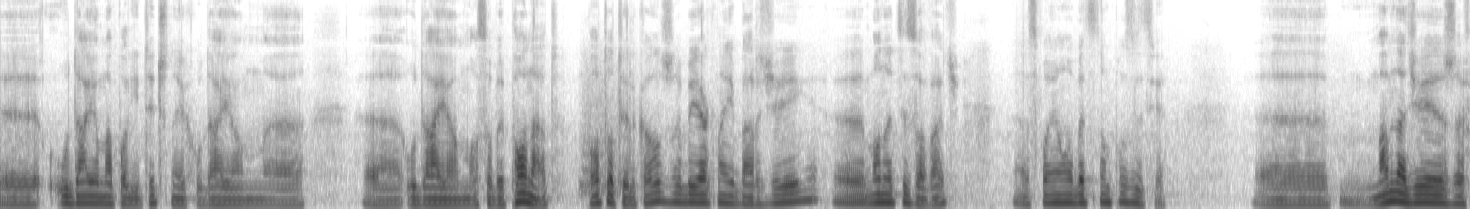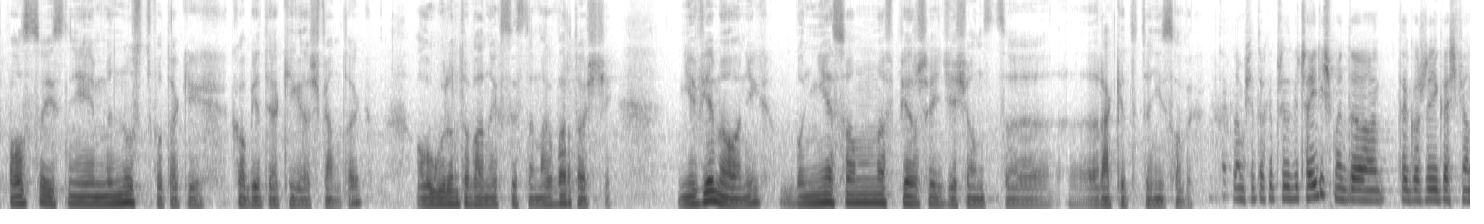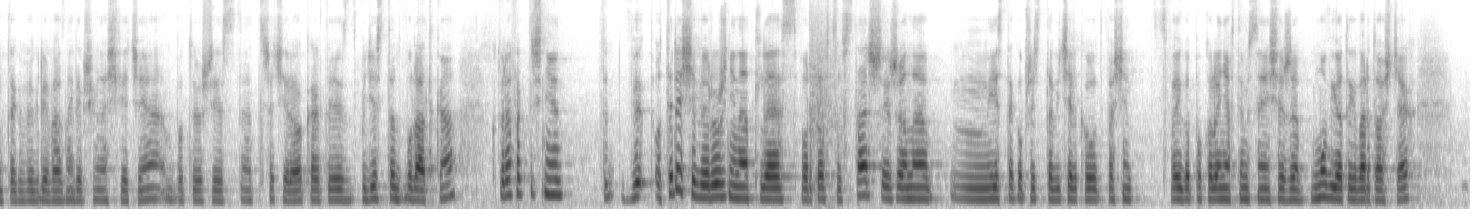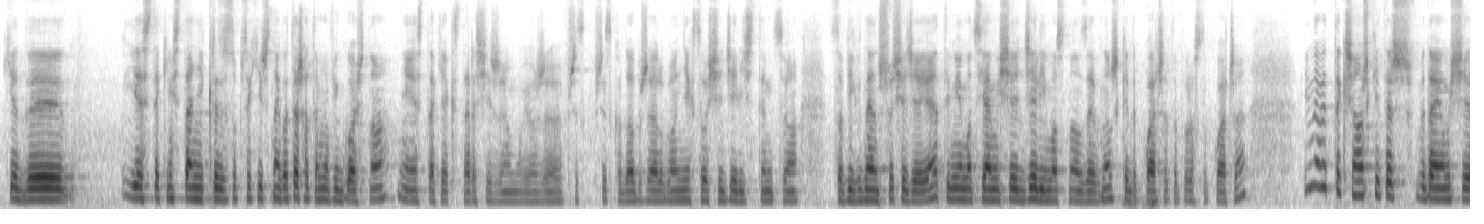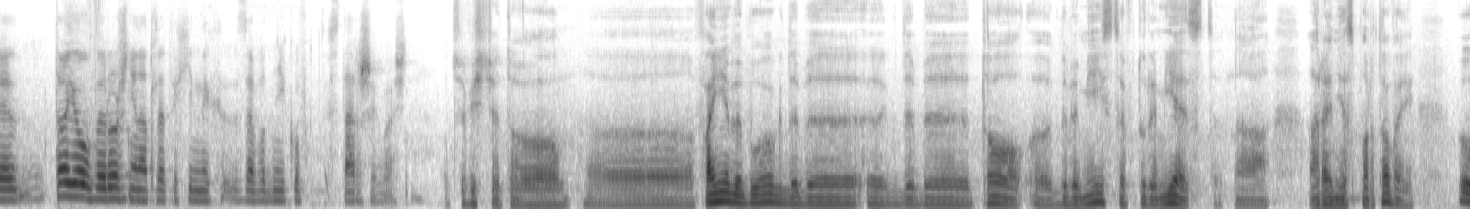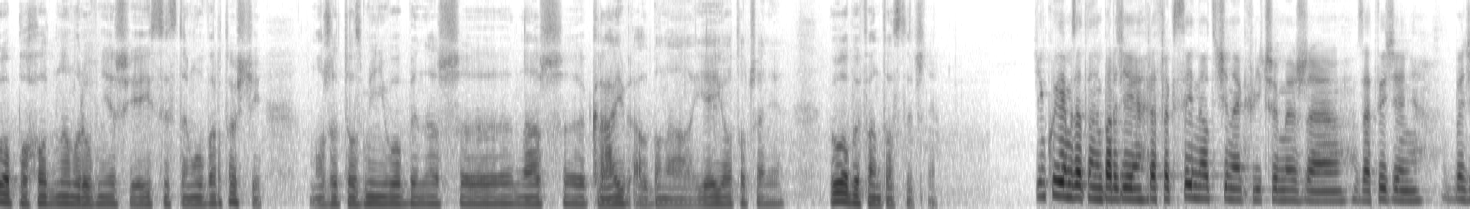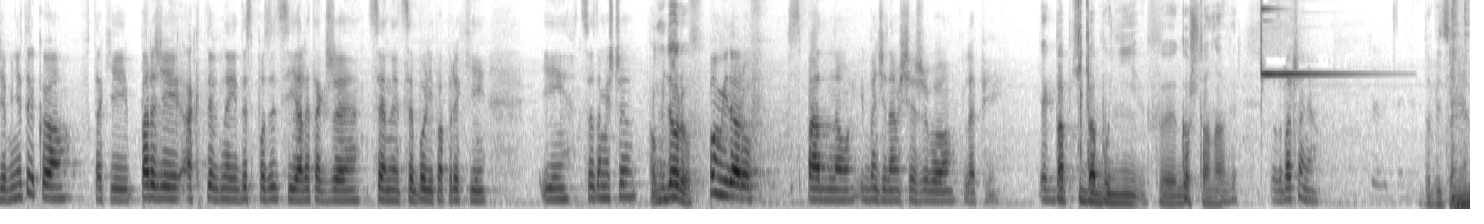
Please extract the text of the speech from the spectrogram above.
udają apolitycznych, udają, e, e, udają osoby ponad, po to tylko, żeby jak najbardziej e, monetyzować e, swoją obecną pozycję. E, Mam nadzieję, że w Polsce istnieje mnóstwo takich kobiet jak Iga Świątek o ugruntowanych systemach wartości. Nie wiemy o nich, bo nie są w pierwszej dziesiątce rakiet tenisowych. Tak, no my się trochę przyzwyczailiśmy do tego, że Iga Świątek wygrywa z najlepszymi na świecie, bo to już jest trzeci rok, ale to jest 22-latka, która faktycznie o tyle się wyróżni na tle sportowców starszych, że ona mm, jest taką przedstawicielką właśnie swojego pokolenia w tym sensie, że mówi o tych wartościach, kiedy jest w jakimś stanie kryzysu psychicznego, też o tym mówi głośno. Nie jest tak jak starsi, że mówią, że wszystko, dobrze, albo nie chcą się dzielić tym, co, co w ich wnętrzu się dzieje. Tymi emocjami się dzieli mocno na zewnątrz. Kiedy płacze, to po prostu płacze. I nawet te książki też wydają mi się, to ją wyróżnia na tle tych innych zawodników starszych właśnie. Oczywiście to e, fajnie by było, gdyby, gdyby to, gdyby miejsce, w którym jest na arenie sportowej, było pochodną również jej systemu wartości. Może to zmieniłoby nasz, e, nasz kraj albo na jej otoczenie. Byłoby fantastycznie. Dziękujemy za ten bardziej refleksyjny odcinek. Liczymy, że za tydzień będziemy nie tylko w takiej bardziej aktywnej dyspozycji, ale także ceny cebuli, papryki i co tam jeszcze? Pomidorów. Pomidorów spadną i będzie nam się żyło lepiej. Jak babci babuni w Gosztanowie. Do zobaczenia. Do widzenia.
